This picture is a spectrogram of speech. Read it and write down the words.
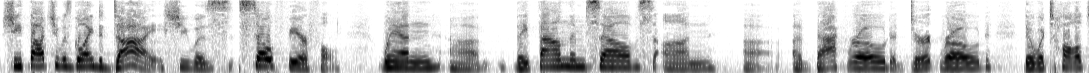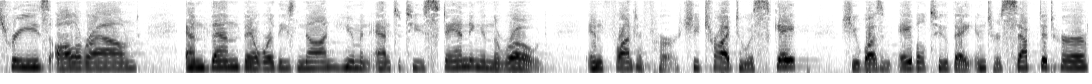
she thought she was going to die. She was so fearful. When uh, they found themselves on uh, a back road, a dirt road, there were tall trees all around, and then there were these non-human entities standing in the road in front of her. She tried to escape. She wasn't able to. They intercepted her.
